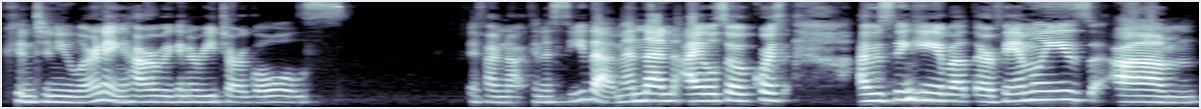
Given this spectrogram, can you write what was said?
continue learning? How are we going to reach our goals if I'm not going to see them? And then I also, of course, I was thinking about their families. Um,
